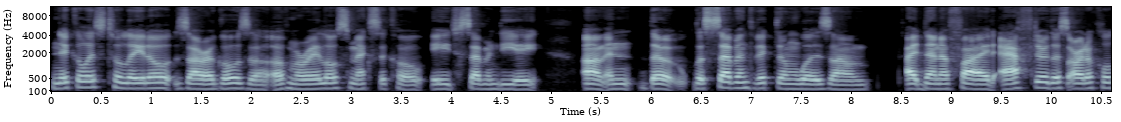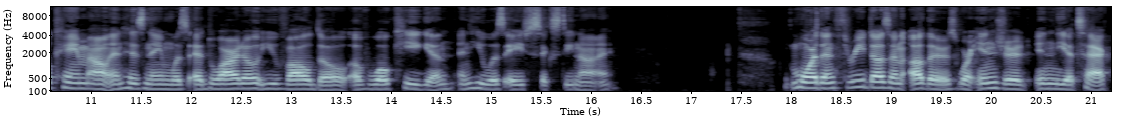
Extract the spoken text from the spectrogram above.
Nicholas Toledo Zaragoza of Morelos, Mexico, age 78. Um, and the the seventh victim was um, identified after this article came out, and his name was Eduardo Uvaldo of Waukegan, and he was age 69. More than three dozen others were injured in the attack,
